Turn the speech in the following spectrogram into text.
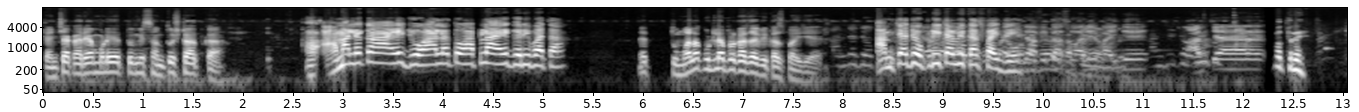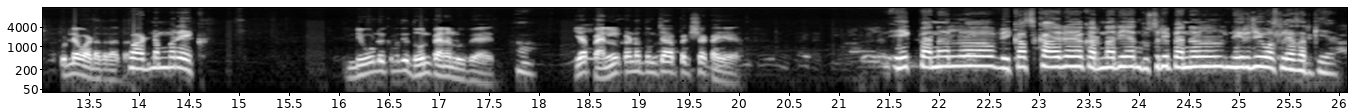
त्यांच्या कार्यामुळे तुम्ही संतुष्ट आहात का? आ- आम्हाला काय आहे? जो आला तो आपला आहे गरीबाचा. नाही, तुम्हाला कुठल्या प्रकारचा विकास पाहिजे? आमच्या झोपडीचा विकास पाहिजे. पाहिजे आमच्या पत्रे. कुठल्या वार्डात राहतात वार्ड नंबर एक. निवडणुकीमध्ये दोन पॅनल उभे आहेत. हां. या पॅनलकडनं तुमच्या अपेक्षा काय आहे? एक पॅनल विकास कार्य करणारी आहे दुसरी पॅनल निर्जीव असल्यासारखी आहे.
